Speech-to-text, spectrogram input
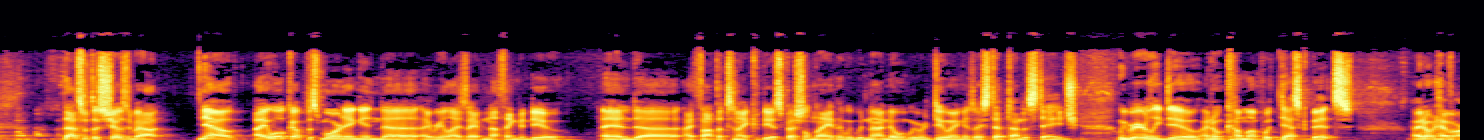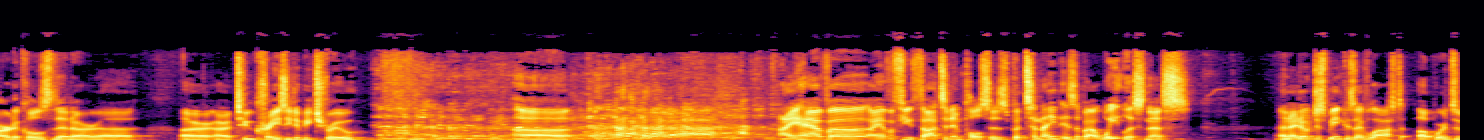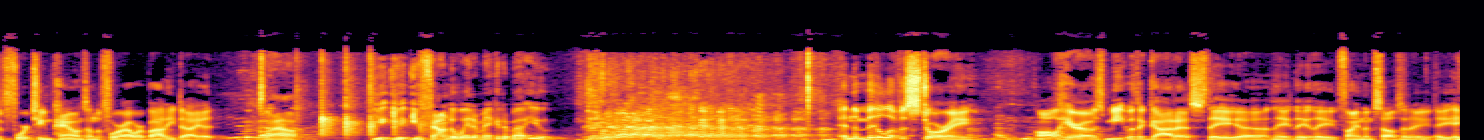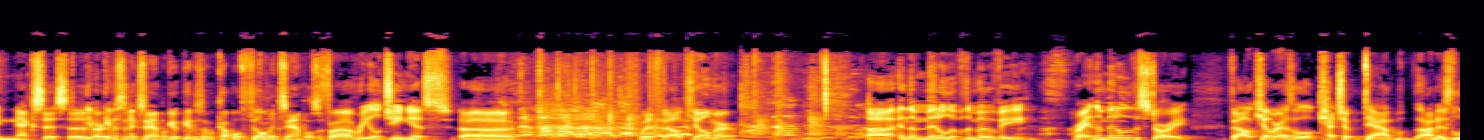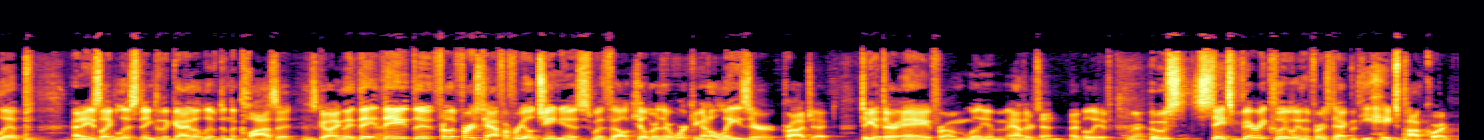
That's what this show's about. Now, I woke up this morning and uh, I realized I have nothing to do. And uh, I thought that tonight could be a special night that we would not know what we were doing as I stepped onto stage. We rarely do. I don't come up with desk bits. I don't have articles that are, uh, are, are too crazy to be true. Uh, I have uh, I have a few thoughts and impulses, but tonight is about weightlessness, and I don't just mean because I've lost upwards of 14 pounds on the four-hour body diet. Wow, you, you you found a way to make it about you. In the middle of a story, all heroes meet with a goddess. They uh, they, they, they find themselves at a, a, a nexus. Uh, give, give, us an example. Give, give us a couple of film examples. For a real genius. Uh, with Val Kilmer. Uh, in the middle of the movie, right in the middle of the story, Val Kilmer has a little ketchup dab on his lip, and he's like listening to the guy that lived in the closet, who's going. They, they, they, the, for the first half of Real Genius with Val Kilmer, they're working on a laser project to get their A from William Atherton, I believe, right. who s- states very clearly in the first act that he hates popcorn.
